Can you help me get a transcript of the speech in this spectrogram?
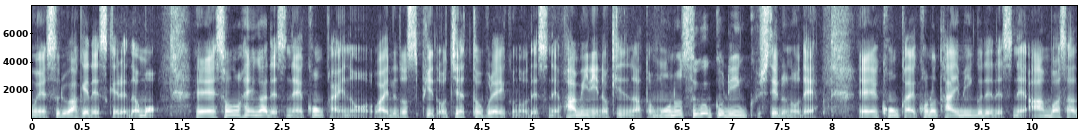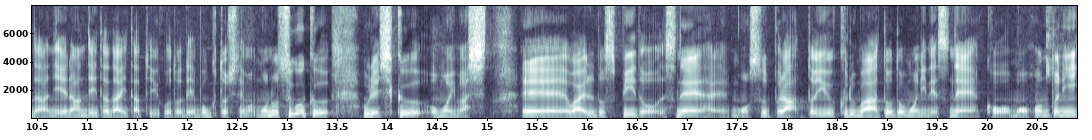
運営するわけですけれども、えその辺がですね今回のワイルドスピードジェットブレイクのですねファミリーの絆とものすごくリンクしているので、え今回このタイミングでですねアンバサダーに選んでいただいたということで僕としてもものすごく嬉しく思います、えー、ワイルドスピードをですねもうスープラという車とともにですねこうもう本当に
